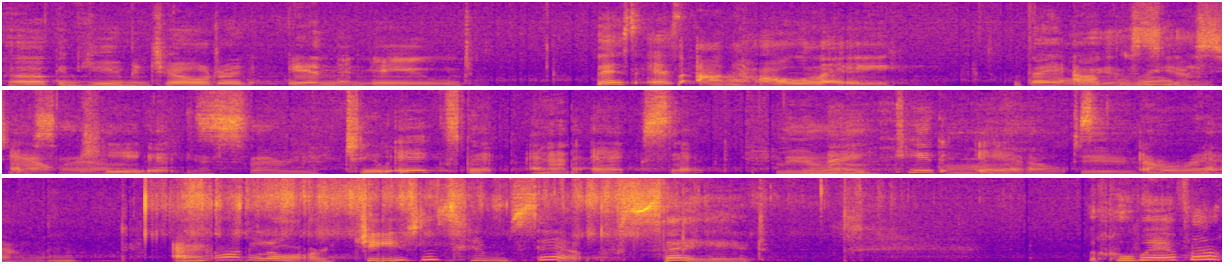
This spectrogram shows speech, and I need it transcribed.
hugging human children in the nude. This is unholy. They Oh, are yes, grooming yes, yes, our kids to expect and accept naked Oh, adults dear. around them. Our Lord Jesus Himself said, Whoever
